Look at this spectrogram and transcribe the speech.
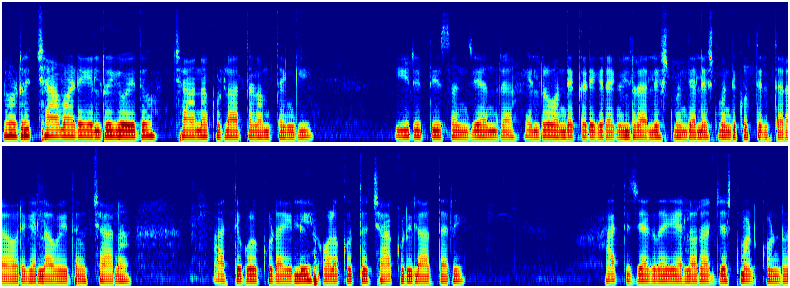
ನೋಡ್ರಿ ಚಹಾ ಮಾಡಿ ಎಲ್ರಿಗೂ ಒಯ್ದು. ಚಹಾನ ಕುಡ್ಲಾತ್ತ ನಮ್ಮ ತಂಗಿ. ಈ ರೀತಿ ಸಂಜೆ ಅಂದ್ರೆ ಎಲ್ಲರೂ ಒಂದೇ ಕಡೆಗೆ ಇರಂಗಿಲ್ಲ ರೀ ಅಲ್ಲೆಷ್ಟು ಮಂದಿ ಅಲ್ಲೆಷ್ಟು ಮಂದಿ ಕೂತಿರ್ತಾರೆ. ಅವರಿಗೆಲ್ಲ ಒಯ್ದು ಚಹಾನ ಆತಿಗಳು ಕೂಡ ಇಲ್ಲಿ ಒಳಗೆ ಕೂತು ಚಹಾ ಕುಡಿಲಾತ್ತಾರಿ ಹತ್ತಿ ಜಾಗದಾಗ ಎಲ್ಲರೂ ಅಡ್ಜಸ್ಟ್ ಮಾಡಿಕೊಂಡು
